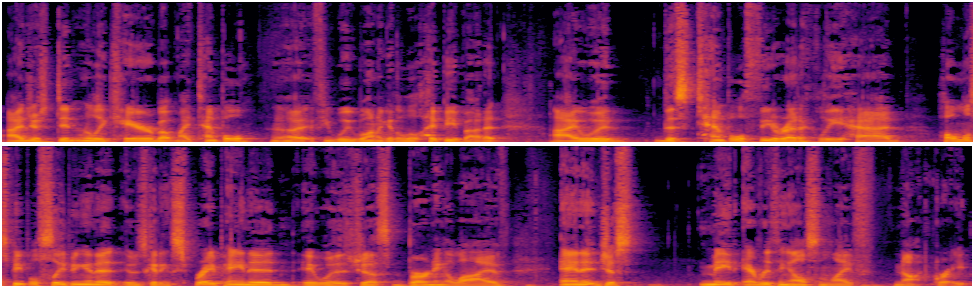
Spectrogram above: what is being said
I just didn't really care about my temple. Uh, if you, we want to get a little hippie about it, I would this temple theoretically had homeless people sleeping in it. It was getting spray painted. It was just burning alive, and it just made everything else in life not great.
